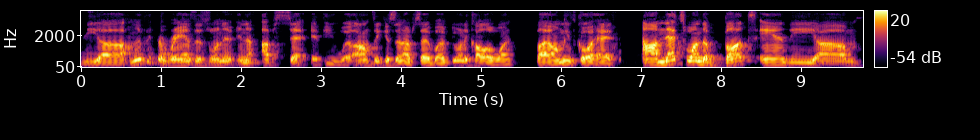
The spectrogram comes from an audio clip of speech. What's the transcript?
the uh, I'm gonna pick the Rams this one in an upset, if you will. I don't think it's an upset, but if you want to call it one, by all means, go ahead. Um, next one, the Bucks and the um,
